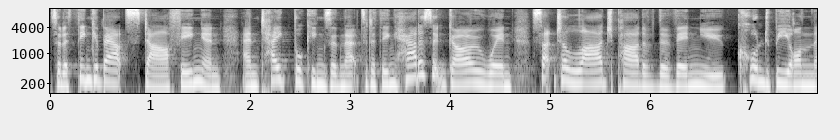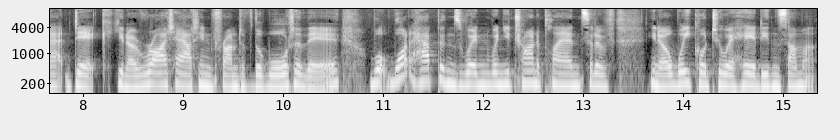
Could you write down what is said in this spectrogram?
sort of think about staffing and and take bookings and that sort of thing. How does it go when such a large part of the venue could be on that deck? You know, right out in front of the water there. What what happens when when you're trying to plan sort of you know a week or two ahead in summer?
